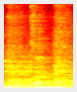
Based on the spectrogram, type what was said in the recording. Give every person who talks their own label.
Speaker 1: you.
